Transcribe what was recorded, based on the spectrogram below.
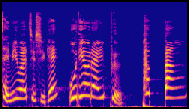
재미와 지식의 오디오 라이프. 팝빵!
